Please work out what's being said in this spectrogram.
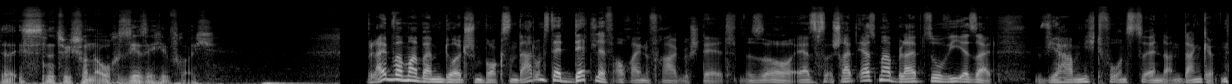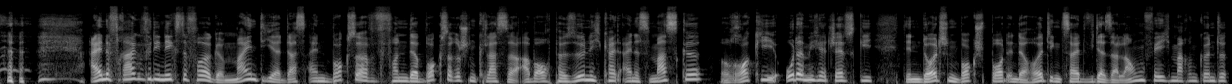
da ist es natürlich schon auch sehr, sehr hilfreich. Bleiben wir mal beim deutschen Boxen. Da hat uns der Detlef auch eine Frage gestellt. So, er schreibt erstmal, bleibt so, wie ihr seid. Wir haben nicht vor, uns zu ändern. Danke. eine Frage für die nächste Folge. Meint ihr, dass ein Boxer von der boxerischen Klasse, aber auch Persönlichkeit eines Maske, Rocky oder Michalczewski den deutschen Boxsport in der heutigen Zeit wieder salonfähig machen könnte?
